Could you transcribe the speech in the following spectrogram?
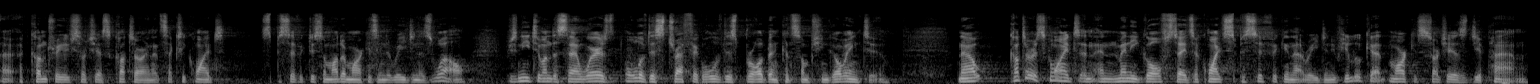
a country such as Qatar, and it's actually quite specific to some other markets in the region as well. We just need to understand where is all of this traffic, all of this broadband consumption going to. Now, Qatar is quite, and, and, many Gulf states are quite specific in that region. If you look at markets such as Japan,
